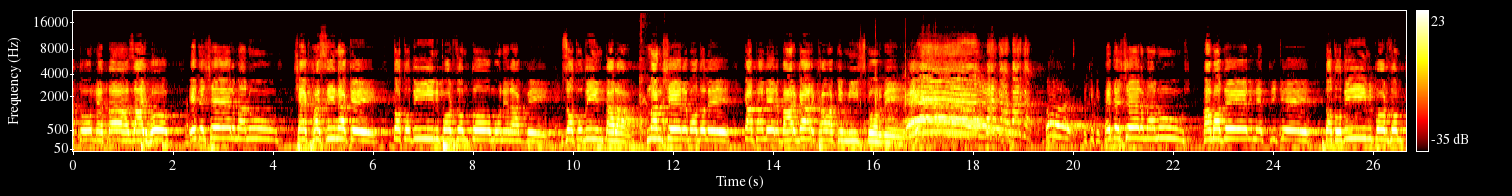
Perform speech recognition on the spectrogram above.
এত নেতা যাই হোক এদেশের মানুষ শেখ হাসিনাকে ততদিন পর্যন্ত মনে রাখবে যতদিন তারা মাংসের বদলে কাঁঠালের বার্গার খাওয়াকে মিস করবে। এদেশের মানুষ আমাদের নেত্রীকে ততদিন পর্যন্ত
